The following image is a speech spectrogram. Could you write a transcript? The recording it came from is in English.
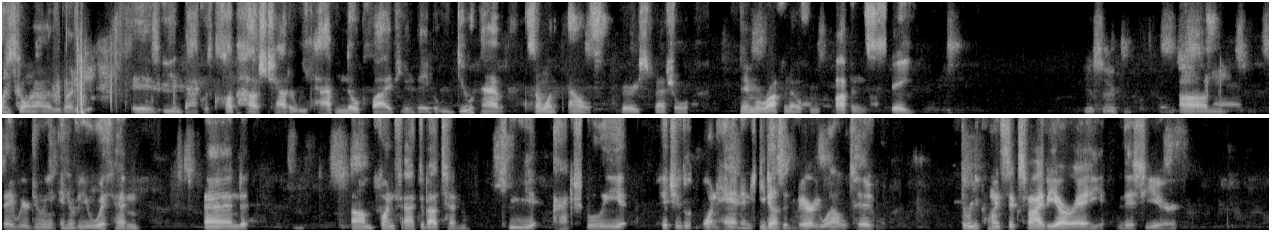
What is going on, everybody? It is Ian back with Clubhouse Chatter. We have no Clive here today, but we do have someone else very special. Tim Ruffino from Coppin State. Yes, sir. Um, today we're doing an interview with him. And um, fun fact about Tim, he actually pitches with one hand and he does it very well too. 3.65 ERA this year.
